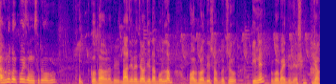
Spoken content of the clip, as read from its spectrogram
এখন আবার কই যাব ছোট বাবু? কোথাও না তুমি বাজারে যাও যেটা বললাম ফল ফল দিয়ে সব কিছু কিনে রূপার বাড়িতে দিয়ে আসো। যাও।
